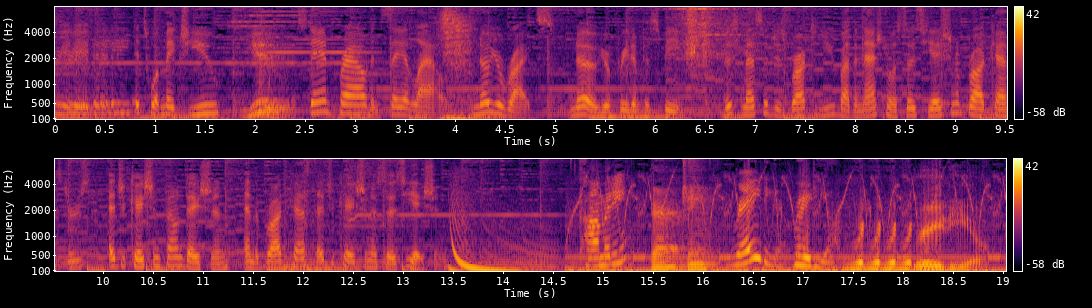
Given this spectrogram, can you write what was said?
creativity. It's what makes you, you. Stand proud and say it loud. Know your rights. Know your freedom to speak. This message is brought to you by the National Association of Broadcasters, Education Foundation, and the Broadcast Education Association. Comedy, Parenting. Radio. radio. Radio.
